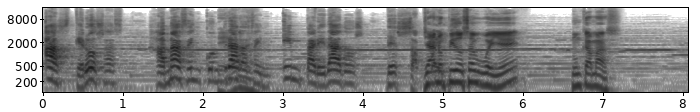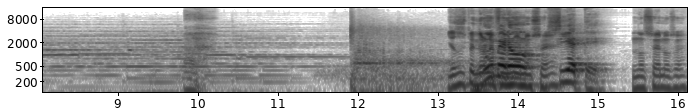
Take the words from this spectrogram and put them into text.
asquerosas jamás encontradas en emparedados de Subway. Ya no pido Subway, ¿eh? Nunca más. Ah. Ya suspendieron la Número F1, no sé. 7. No sé, no sé.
